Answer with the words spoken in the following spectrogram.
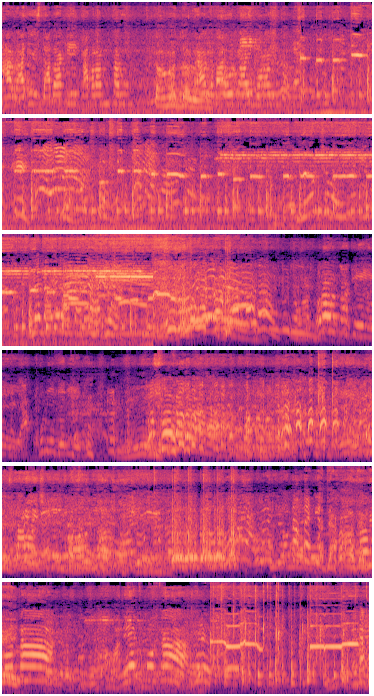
আর রাজেশ দাদাকে কামড়ান তারু কামের দাঁড়ে আর বারোটায় বড়াই তারু বেরিয়ে যাবে। অনেক মোটা দেখো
